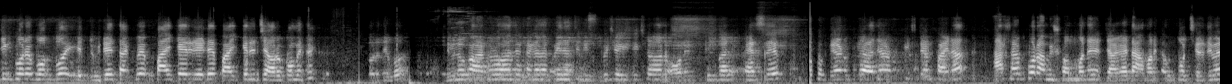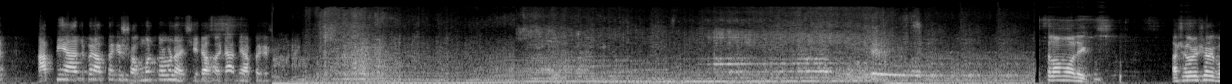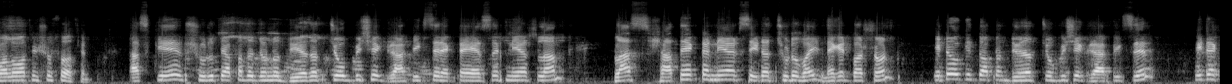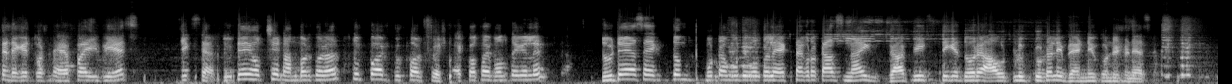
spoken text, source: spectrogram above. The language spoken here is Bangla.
চ্যালেঞ্জিং করে বলব, এই দুইটাই থাকবে। পাইকারি রেটে পাইকারি চেয়ে আরও কমে থাকবে। করে দেবো। দুই লক্ষ আঠারো হাজার টাকা পেয়ে যাচ্ছেন special edition orange silver S F বিরানব্বই হাজার ফাইনাল আসার পর আমি সম্মানের জায়গাটা আমার উপর ছেড়ে দেবেন। আপনি আসবেন, আপনাকে সম্মান করব না, সেটা হয় না, আমি আপনাকে আসসালামু আলাইকুম। আশা করি সবাই ভালো আছেন, সুস্থ আছেন। আজকে শুরুতে আপনাদের জন্য দুই হাজার চব্বিশে গ্রাফিক্সের একটা অ্যাসেট নিয়ে আসলাম। প্লাস সাথে একটা নিয়ে আসছে, এটা ছোট ভাই নেগেট ভার্সন এটাও কিন্তু আপনার দুই হাজার চব্বিশে গ্রাফিক্সের এটা একটা naked version F I BS ঠিক স্যার দুইটাই হচ্ছে নাম্বার করা সুপার ডুপার ফ্রেশ এক কথায় বলতে গেলে, দুইটাই আছে একদম মোটামুটি বলতে গেলে একটা করে কাজ নাই। গ্রাফিক্স থেকে ধরে আউটলুক টোটালি ব্র্যান্ড নিউ কন্ডিশনে আছে।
